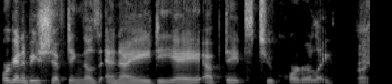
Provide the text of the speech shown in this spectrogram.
we're going to be shifting those niada updates to quarterly Right.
